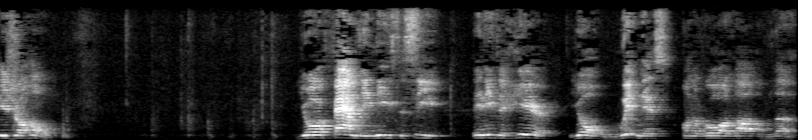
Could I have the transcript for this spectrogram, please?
is your home. Your family needs to see, they need to hear your witness on the royal law of love.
